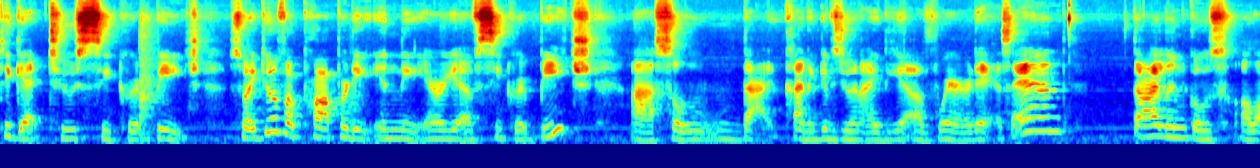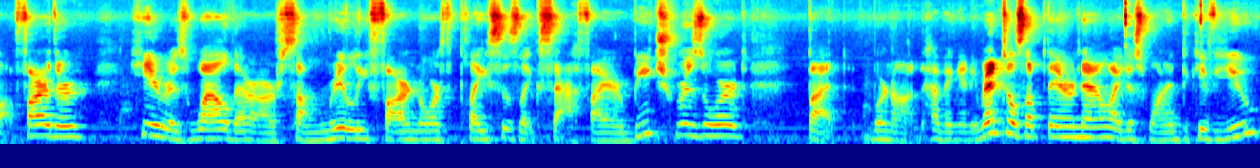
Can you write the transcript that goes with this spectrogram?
to get to Secret Beach. So I do have a property in the area of Secret Beach uh, so that kind of gives you an idea of where it is. And the island goes a lot farther. Here as well, there are some really far north places like Sapphire Beach Resort, but we're not having any rentals up there now. I just wanted to give you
